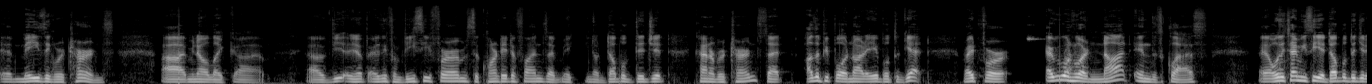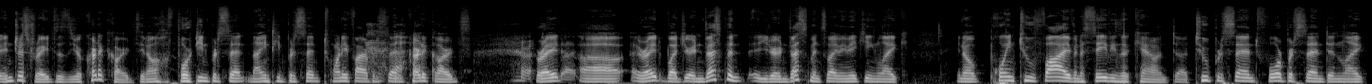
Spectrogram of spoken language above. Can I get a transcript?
amazing returns um, you know like uh, uh, you know, everything from VC firms to quantitative funds that make you know double digit kind of returns that other people are not able to get right for everyone who are not in this class the only time you see a double digit interest rates is your credit cards, you know, 14%, 19%, 25% credit cards, right? Uh, right. But your investment, your investments might be making like, you know, 0.25 in a savings account, uh, 2%, 4% in like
